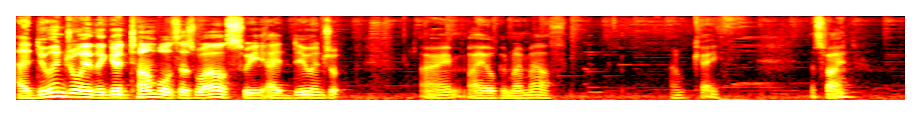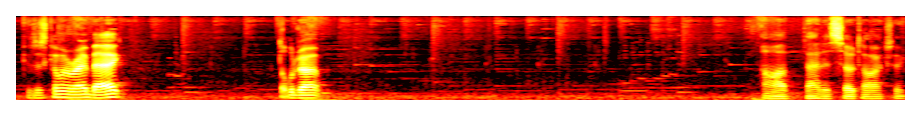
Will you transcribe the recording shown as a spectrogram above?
I do enjoy the good tumbles as well, sweet. I do enjoy... Alright, I opened my mouth. Okay. That's fine. Because it's coming right back. Double drop. Oh, that is so toxic.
